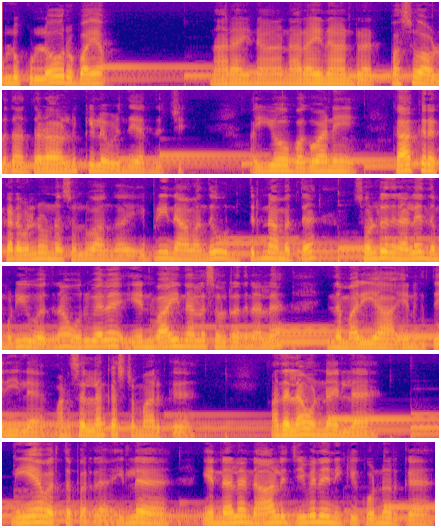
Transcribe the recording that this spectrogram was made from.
உள்ளுக்குள்ளே ஒரு பயம். நாராயணா நாராயணான்றார். பசு அவ்வளோதான் தடால்னு கீழே விழுந்து இறந்துச்சு ஐயோ பகவானே காக்கிற கடவுள்னு ஒன்று சொல்லுவாங்க. எப்படி நான் வந்து ஒரு திருநாமத்தை சொல்கிறதுனால இந்த முடிவு வருதுன்னா ஒருவேளை என் வாயினால் சொல்கிறதுனால இந்த மாதிரியா? எனக்கு தெரியல. மனசெல்லாம் கஷ்டமாக இருக்குது அதெல்லாம் ஒன்றும் இல்லை. நீ ஏன் வருத்தப்படுற? இல்லை என்னால் நாலு ஜீவனை இன்னைக்கு கொண்டு இருக்க.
